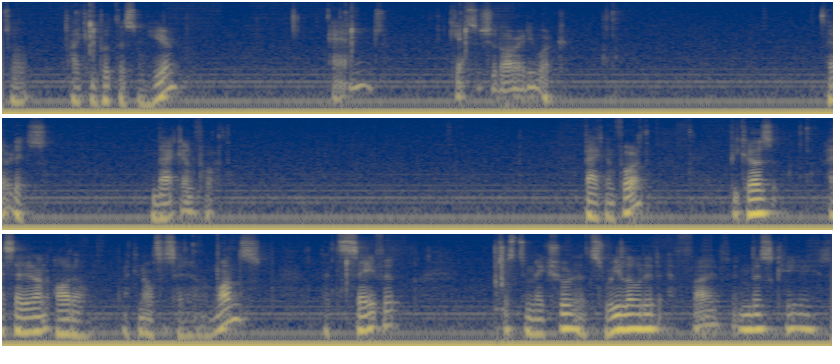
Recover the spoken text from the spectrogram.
so I can put this in here and guess it should already work. There it is. Back and forth. Back and forth because I set it on auto. Can also set it on once. Let's save it just to make sure it's reloaded. F5 in this case.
